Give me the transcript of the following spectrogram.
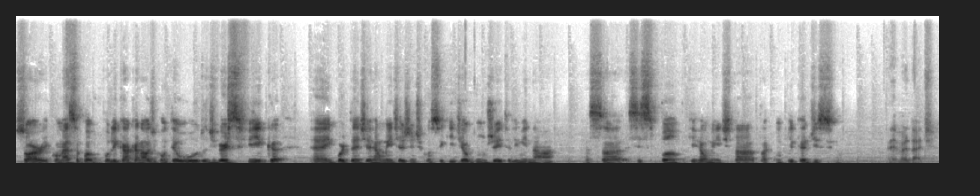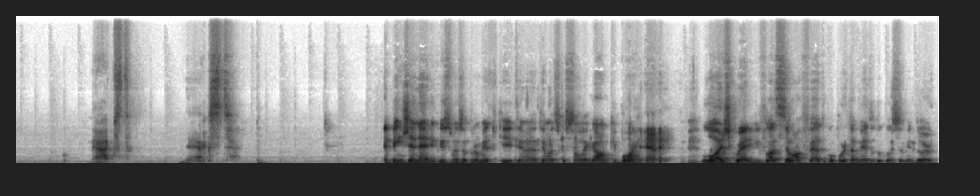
sorry, começa a publicar canal de conteúdo, diversifica, é importante realmente a gente conseguir de algum jeito eliminar essa, esse spam, porque realmente está tá complicadíssimo. É verdade. Next. Next. É bem genérico isso, mas eu prometo que tem, tem uma discussão legal. Que, pô, é, lógico, Eric, inflação afeta o comportamento do consumidor.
